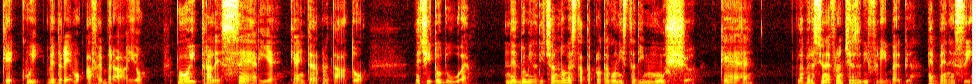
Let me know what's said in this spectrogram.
che qui vedremo a febbraio. Poi tra le serie che ha interpretato ne cito due. Nel 2019 è stata protagonista di Mush, che è la versione francese di Fleabag. Ebbene sì,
